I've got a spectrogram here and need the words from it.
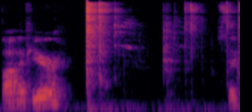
five here, six,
